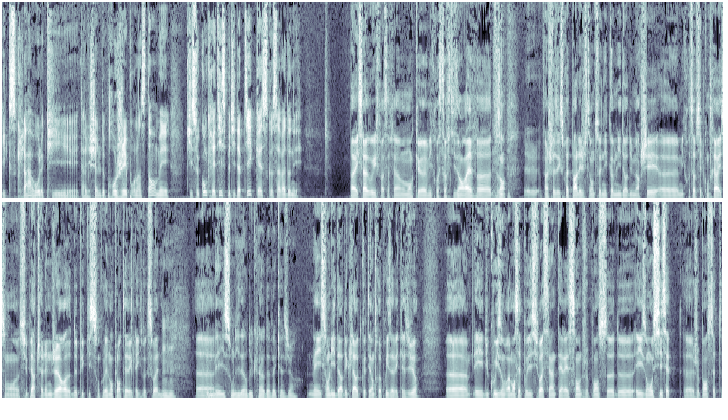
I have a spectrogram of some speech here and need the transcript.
xCloud, qui est à l'échelle de projet pour l'instant, mais qui se concrétise petit à petit. Qu'est-ce que ça va donner? Bah, avec ça, oui, enfin, ça fait un moment que Microsoft, ils en rêvent. Euh, de toute façon, euh, enfin, je faisais exprès de parler justement de Sony comme leader du marché. Euh, Microsoft, c'est le contraire. Ils sont super challenger euh, depuis qu'ils se sont complètement plantés avec la Xbox One. Mhm. Euh, Mais ils sont leaders du cloud avec Azure. mais ils sont leaders du cloud côté entreprise avec Azure. Euh, et du coup, ils ont vraiment cette position assez intéressante, je pense, euh, de et ils ont aussi cette, euh, je pense, cette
